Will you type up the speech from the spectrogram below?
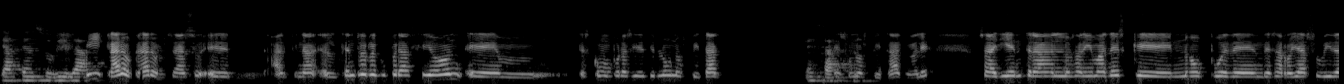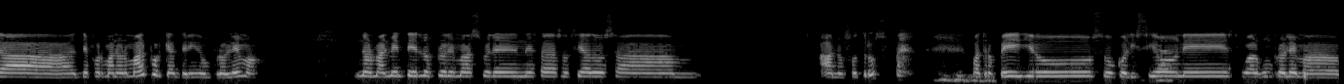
que hacen su vida. Sí, claro, claro. O sea, eh, al final, el centro de recuperación em, es como, por así decirlo, un hospital. Exacto. Es un hospital, ¿vale? O sea, allí entran los animales que no pueden desarrollar su vida de forma normal porque han tenido un problema. Normalmente los problemas suelen estar asociados a, a nosotros, o atropellos o colisiones o algún problema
